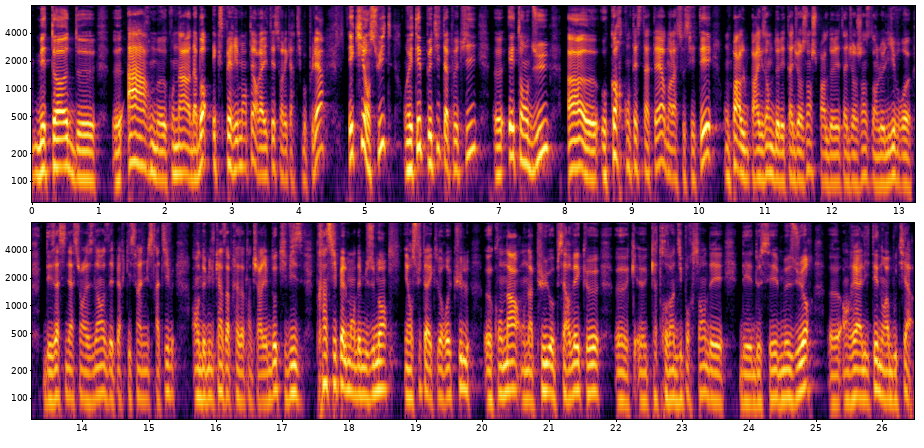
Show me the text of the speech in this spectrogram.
méthodes, armes qu'on a d'abord expérimentées en réalité sur les quartiers populaires et qui ensuite ont été petit à petit étendues à, au corps contestataire dans la société. On parle par exemple de l'état d'urgence, je parle de l'état d'urgence dans le livre des assignations à résidence, des perquisitions administratives en 2015 après l'attentat Charlie Hebdo qui vise principalement des musulmans et ensuite avec le recul qu'on a, on a pu observer que 90% des, des, de ces mesures en réalité n'ont abouti à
